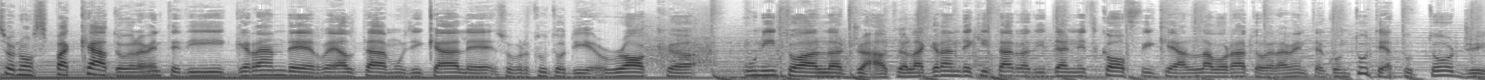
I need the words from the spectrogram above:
Questo uno spaccato veramente di grande realtà musicale, soprattutto di rock unito al jazz. La grande chitarra di Dennis Coffey che ha lavorato veramente con tutti e a tutt'oggi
